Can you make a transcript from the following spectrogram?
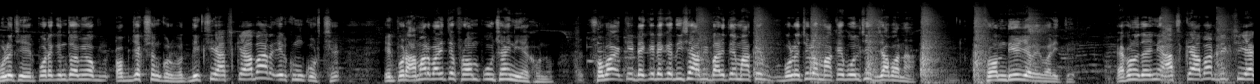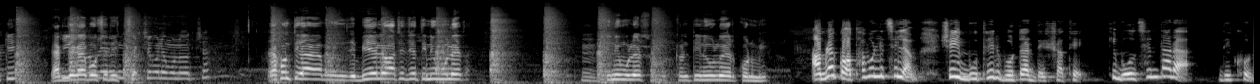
বলেছি এরপরে কিন্তু আমি অবজেকশন করব। দেখছি আজকে আবার এরকম করছে। এরপর আমার বাড়িতে ফর্ম পৌঁছায়নি এখনও। সবাইকে ডেকে ডেকে দিয়েছে আমি বাড়িতে মাকে বলেছিল মাকে বলছি যাবা না। ফর্ম দিয়ে যাবে বাড়িতে। এখনও যাইনি আজকে আবার দেখছি একই এক জায়গায় বসে দিচ্ছে। বলে মনে হচ্ছে? এখন বিএলও আছে যে তৃণমূলের। তৃণমূলের তৃণমূলের কর্মী। আমরা কথা বলেছিলাম সেই বুথের ভোটারদের সাথে। কি বলছেন তারা? দেখুন।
